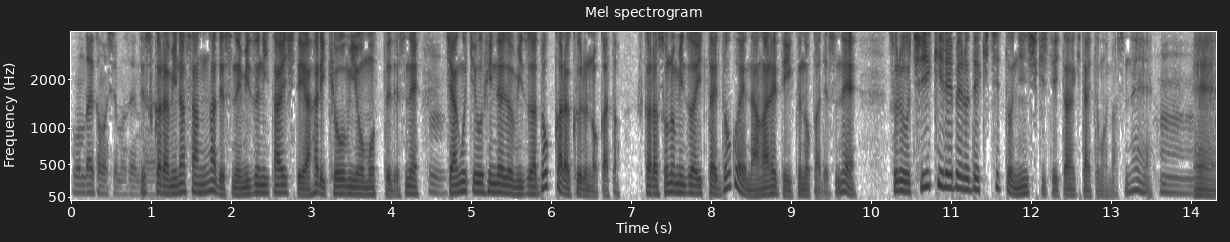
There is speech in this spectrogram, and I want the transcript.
問題かもしれません、ね、ですから皆さんがですね、水に対してやはり興味を持ってですね、うん、蛇口をひねる水はどこから来るのかと、それからその水は一体どこへ流れていくのかですね、それを地域レベルできちっと認識していただきたいと思いますね。えー、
